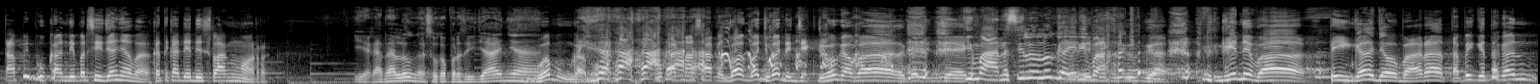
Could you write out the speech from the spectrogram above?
tapi bukan di Persijanya bal. Ketika dia di Selangor, iya karena lu nggak suka Persijanya gua nggak bukan, bukan masak. Gua gua juga dejek juga bal, gua dejek. gimana sih lu lu nggak Gua ini banget juga. Gini bal, tinggal Jawa Barat, tapi kita kan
